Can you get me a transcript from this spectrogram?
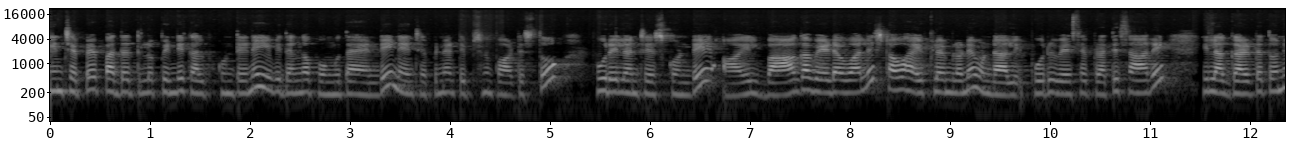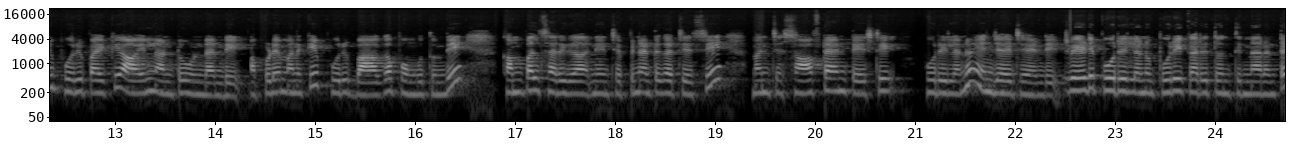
నేను చెప్పే పద్ధతిలో పిండి కలుపుకుంటేనే ఈ విధంగా పొంగుతాయండి. నేను చెప్పిన టిప్స్ని పాటిస్తూ పూరీలను చేసుకోండి. ఆయిల్ బాగా వేడవ్వాలి. స్టవ్ హై ఫ్లేమ్లోనే ఉండాలి. పూరి వేసే ప్రతిసారి ఇలా గరిటెతోని పూరి పైకి ఆయిల్ని అంటూ ఉండండి. అప్పుడే మనకి పూరి బాగా పొంగుతుంది. కంపల్సరిగా నేను చెప్పినట్టుగా చేసి మంచి సాఫ్ట్ అండ్ టేస్టీ పూరీలను ఎంజాయ్ చేయండి. వేడి పూరీలను పూరీ కర్రీతో తిన్నారంటే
